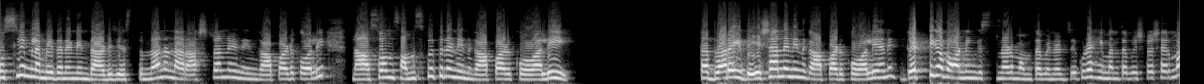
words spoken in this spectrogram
ముస్లింల మీదనే నేను దాడి చేస్తున్నాను. నా రాష్ట్రాన్ని నేను కాపాడుకోవాలి. నా అసోం సంస్కృతిని నేను కాపాడుకోవాలి. తద్వారా ఈ దేశాన్ని నేను కాపాడుకోవాలి అని గట్టిగా వార్నింగ్ ఇస్తున్నాడు మమతా బెనర్జీ కూడా. హిమంత విశ్వశర్మ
